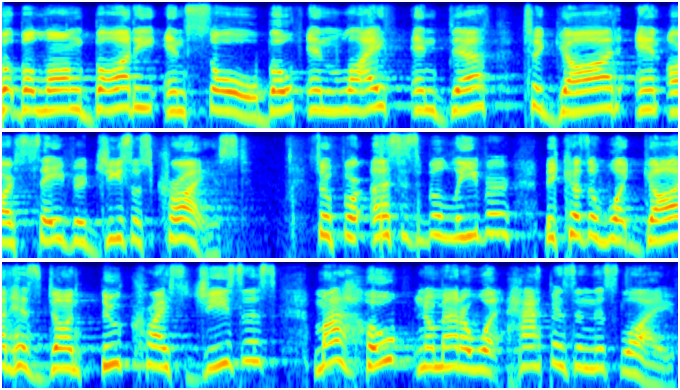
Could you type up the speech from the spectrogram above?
but belong body and soul, both in life and death, to God and our Savior, Jesus Christ. So, for us as a believer, because of what God has done through Christ Jesus, my hope, no matter what happens in this life,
